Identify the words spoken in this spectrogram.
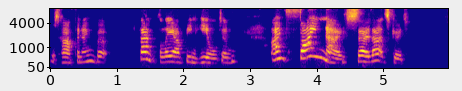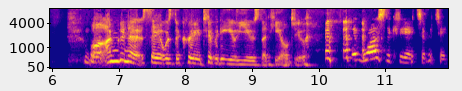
was happening, but thankfully I've been healed and I'm fine now. So that's good. Well, I'm going to say it was the creativity you used that healed you. it was the creativity.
